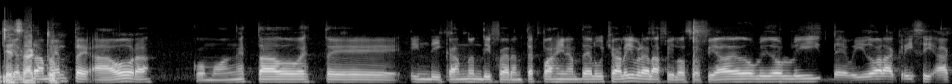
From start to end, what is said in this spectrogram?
Ciertamente ahora como han estado este, indicando en diferentes páginas de lucha libre, la filosofía de WWE debido a la crisis ha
